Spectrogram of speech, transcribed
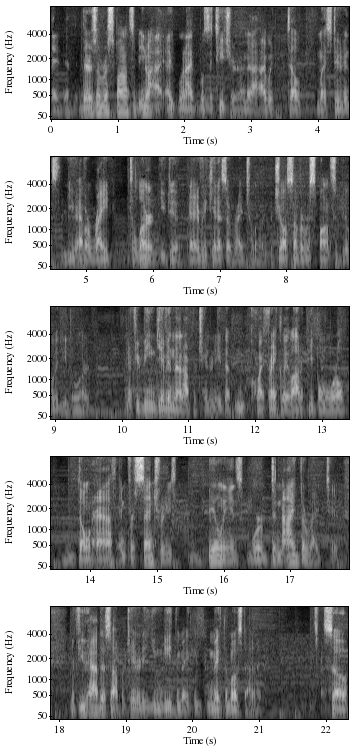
it- there's a responsibility. You know, I, I, when I was a teacher, I mean, I, I would tell my students that you have a right to learn. You do, and every kid has a right to learn, but you also have a responsibility to learn. And if you're being given that opportunity, that quite frankly, a lot of people in the world don't have, and for centuries, billions were denied the right to. If you have this opportunity, you need to make make the most out of it. So,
